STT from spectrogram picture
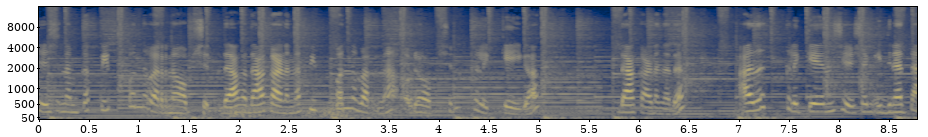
ശേഷം നമുക്ക് പിപ്പ് എന്ന് പറഞ്ഞ ഓപ്ഷൻ ഇതാ ഇതാ കാണുന്ന പിപ്പ് എന്ന് പറഞ്ഞ ഒരു ഓപ്ഷൻ ക്ലിക്ക് ചെയ്യുക. ഇതാ കാണുന്നത്. അത് ക്ലിക്ക് ചെയ്തതിന് ശേഷം ഇതിനകത്ത്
